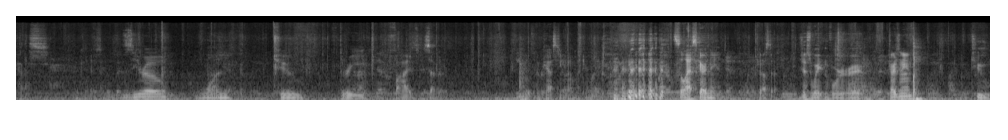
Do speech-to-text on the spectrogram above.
Pass. Okay, so zero, one, two, three, five, seven. I'm casting it on my turn. Like, when was it? it's the last card in hand. Draw stuff. Just waiting for it, right? Cards in hand? Two.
